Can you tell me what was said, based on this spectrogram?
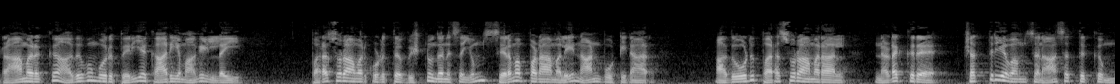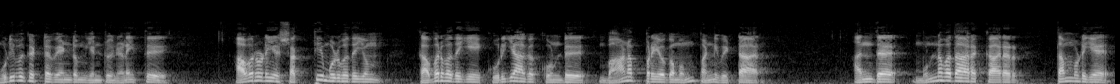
ராமருக்கு அதுவும் ஒரு பெரிய காரியமாக இல்லை. பரசுராமர் கொடுத்த விஷ்ணு தனுசையும் சிரமப்படாமலே நான் பூட்டினார். அதோடு பரசுராமரால் நடக்கிற க்ஷத்ரிய வம்ச நாசத்துக்கு முடிவு கட்ட வேண்டும் என்று நினைத்து அவருடைய சக்தி முழுவதையும் கவர்வதையே குறியாகக் கொண்டு பானப்பிரயோகமும் பண்ணிவிட்டார். அந்த முன்னவதாரக்காரர் தம்முடைய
